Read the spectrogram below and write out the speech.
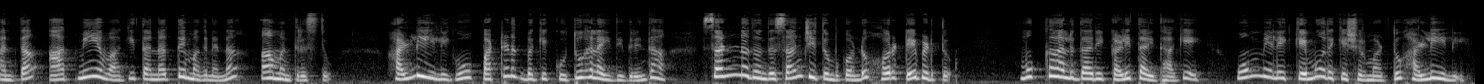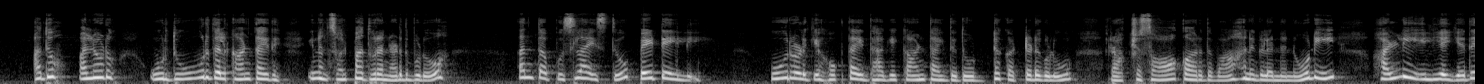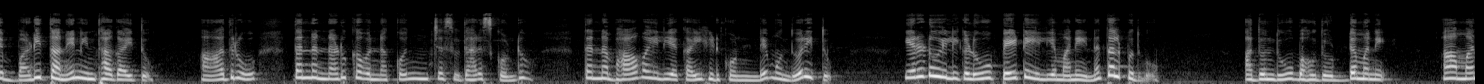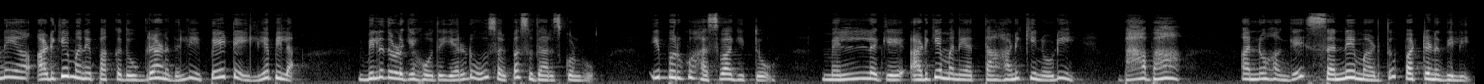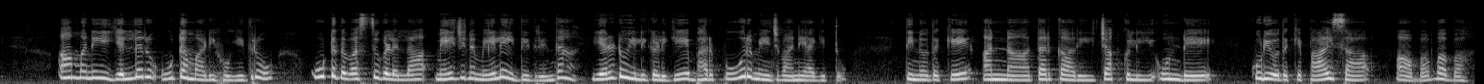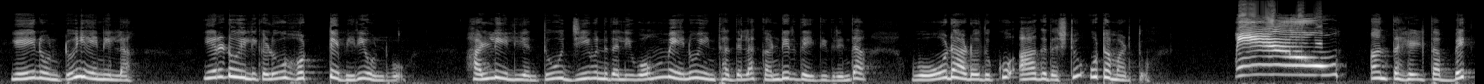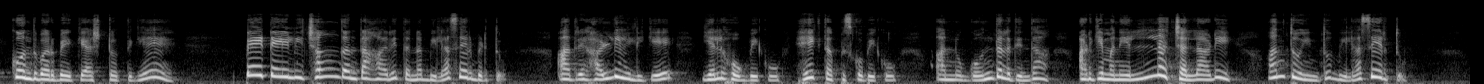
ಅಂತ ಆತ್ಮೀಯವಾಗಿ ತನ್ನತ್ತೆ ಮಗನನ್ನ ಆಮಂತ್ರಿಸ್ತು. ಹಳ್ಳಿ ಇಲಿಗೂ ಪಟ್ಟಣದ ಬಗ್ಗೆ ಕುತೂಹಲ ಇದ್ದಿದ್ರಿಂದ ಸಣ್ಣದೊಂದು ಸಂಚಿ ತುಂಬಿಕೊಂಡು ಹೊರಟೇ ಬಿಡ್ತು. ಮುಕ್ಕಾಲು ದಾರಿ ಕಳೀತಾ ಇದ್ದ ಹಾಗೆ ಒಮ್ಮೆಲೆ ಕೆಮ್ಮೋದಕ್ಕೆ ಶುರು ಮಾಡ್ತು ಹಳ್ಳಿ ಇಲ್ಲಿ ಅದು ಅಲ್ಲೋಡು ಊರ್ ದೂರದಲ್ಲಿ ಕಾಣ್ತಾ ಇದೆ. ಇನ್ನೊಂದು ಸ್ವಲ್ಪ ದೂರ ನಡೆದ್ಬಿಡು ಅಂತ ಪುಸಲಾಯಿಸ್ತು ಪೇಟೆ ಇಲ್ಲಿ ಊರೊಳಗೆ ಹೋಗ್ತಾ ಇದ್ದ ಹಾಗೆ ಕಾಣ್ತಾ ಇದ್ದ ದೊಡ್ಡ ಕಟ್ಟಡಗಳು, ರಾಕ್ಷಸಾಕಾರದ ವಾಹನಗಳನ್ನು ನೋಡಿ ಹಳ್ಳಿ ಇಲ್ಲಿಯ ಎದೆ ಬಡಿತಾನೆ ನಿಂತಾಗಾಯಿತು. ಆದರೂ ತನ್ನ ನಡುಕವನ್ನು ಕೊಂಚ ಸುಧಾರಿಸಿಕೊಂಡು ತನ್ನ ಭಾವ ಇಲಿಯ ಕೈ ಹಿಡ್ಕೊಂಡೇ ಮುಂದುವರಿತು. ಎರಡೂ ಇಲಿಗಳು ಪೇಟೆ ಇಲಿಯ ಮನೆಯನ್ನು ತಲುಪಿದ್ವು. ಅದೊಂದು ಬಹುದೊಡ್ಡ ಮನೆ. ಆ ಮನೆಯ ಅಡಿಗೆ ಮನೆ ಪಕ್ಕದ ಉಗ್ರಾಣದಲ್ಲಿ ಪೇಟೆ ಇಲಿಯ ಬಿಲ. ಬಿಲದೊಳಗೆ ಹೋದ ಎರಡೂ ಸ್ವಲ್ಪ ಸುಧಾರಿಸ್ಕೊಂಡ್ವು. ಇಬ್ಬರಿಗೂ ಹಸವಾಗಿತ್ತು. ಮೆಲ್ಲಗೆ ಅಡಿಗೆ ಮನೆಯತ್ತ ಹಣಕಿ ನೋಡಿ ಬಾ ಬಾ ಅನ್ನೋ ಹಾಗೆ ಸನ್ನೆ ಮಾಡಿತು ಪಟ್ಟಣದಿಲಿ. ಆ ಮನೆಯ ಎಲ್ಲರೂ ಊಟ ಮಾಡಿ ಹೋಗಿದ್ರು. ಊಟದ ವಸ್ತುಗಳೆಲ್ಲ ಮೇಜಿನ ಮೇಲೆ ಇದ್ದಿದ್ರಿಂದ ಎರಡು ಇಲಿಗಳಿಗೆ ಭರ್ಪೂರ ಮೇಜವಾನಿಯಾಗಿತ್ತು. ತಿನ್ನೋದಕ್ಕೆ ಅನ್ನ, ತರಕಾರಿ, ಚಕ್ಕುಲಿ, ಉಂಡೆ, ಕುಡಿಯೋದಕ್ಕೆ ಪಾಯಸ ಆಬಾಬಾಬಾ ಏನುಂಟು ಏನಿಲ್ಲ. ಎರಡು ಇಲಿಗಳು ಹೊಟ್ಟೆ ಬಿರಿ ಉಂಡ್ವು. ಹಳ್ಳಿ ಇಲಿಯಂತೂ ಜೀವನದಲ್ಲಿ ಒಮ್ಮೇನೂ ಇಂಥದ್ದೆಲ್ಲ ಕಂಡಿರದೇ ಇದ್ದಿದ್ರಿಂದ ಓಡಾಡೋದಕ್ಕೂ ಆಗದಷ್ಟು ಊಟ ಮಾಡ್ತು. ಅಂತ ಹೇಳ್ತಾ ಬೆಕ್ಕೊಂದು ಬರಬೇಕೆ ಅಷ್ಟೊತ್ತಿಗೆ. ಪೇಟೆಯಲ್ಲಿ ಇಲಿ ಛಂಗಂತ ಹಾರಿ ತನ್ನ ಬಿಲ ಸೇರಿಬಿಡ್ತು. ಆದರೆ ಹಳ್ಳಿ ಇಲಿಗೆ ಎಲ್ಲಿ ಹೋಗಬೇಕು, ಹೇಗೆ ತಪ್ಪಿಸ್ಕೋಬೇಕು ಅನ್ನೋ ಗೊಂದಲದಿಂದ ಅಡುಗೆ ಮನೆಯೆಲ್ಲ ಚಲ್ಲಾಡಿ ಅಂತೂ ಇಂತೂ ಬಿಲ ಸೇರ್ತು.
